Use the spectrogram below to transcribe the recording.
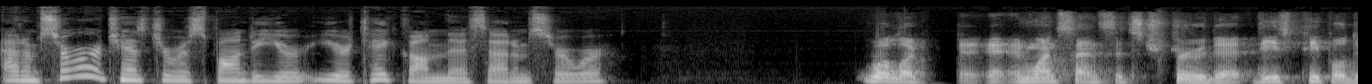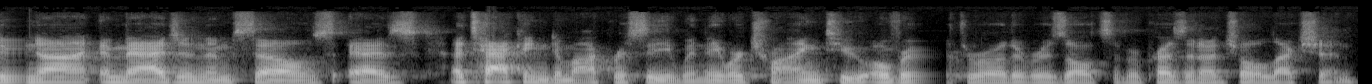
Adam Serwer a chance to respond to your, your take on this, Adam Serwer. Well, look, in one sense, it's true that these people do not imagine themselves as attacking democracy when they were trying to overthrow the results of a presidential election.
